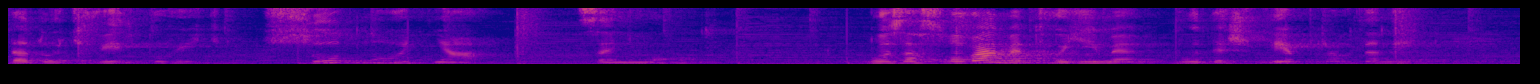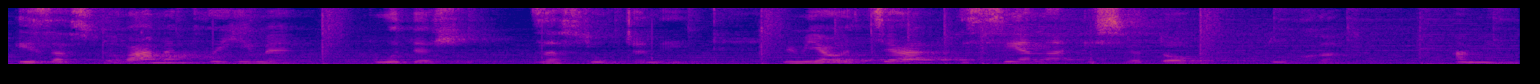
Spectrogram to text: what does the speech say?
дадуть відповідь судного дня за нього. Бо за словами твоїми будеш виправданий, і за словами твоїми будеш засуджений. В ім'я Отця і Сина, і Святого Духа. Амінь.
